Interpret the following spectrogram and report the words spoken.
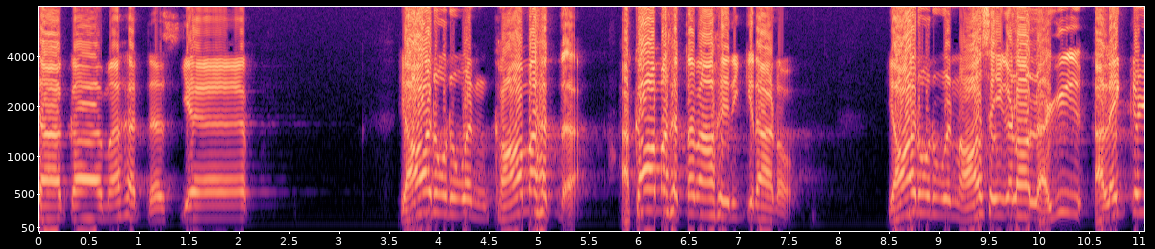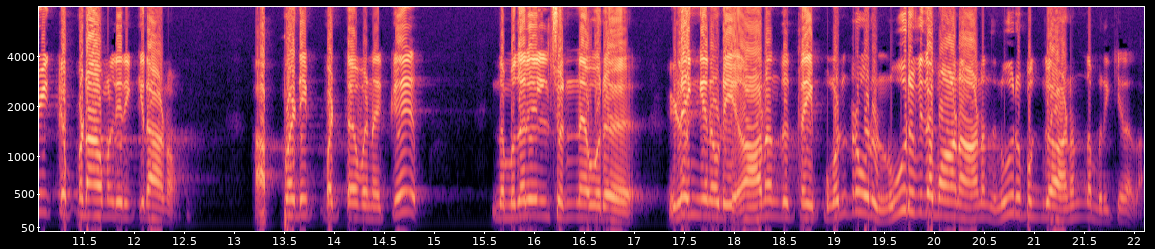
சாகாமஹதஸ்ய. யார் ஒருவன் காமஹத்த அகாமகத்தனாக இருக்கிறானோ? யார் ஒருவன் ஆசைகளால் அழி அலைக்கழிக்கப்படாமல் இருக்கிறானோ? அப்படிப்பட்டவனுக்கு இந்த முதலில் சொன்ன ஒரு இளைஞனுடைய ஆனந்தத்தை போன்ற ஒரு நூறு விதமான ஆனந்தம் நூறு பங்கு ஆனந்தம் இருக்கிறதா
